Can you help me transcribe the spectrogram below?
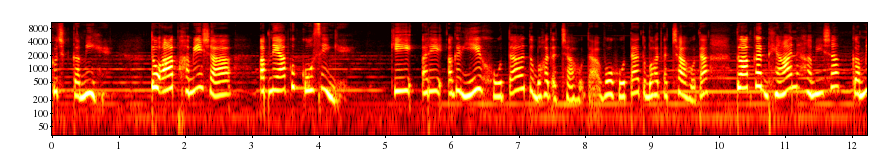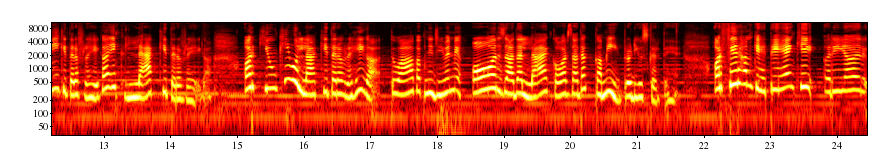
कुछ कमी है। तो आप हमेशा अपने आप को कोसेंगे कि अरे, अगर ये होता तो बहुत अच्छा होता, वो होता तो बहुत अच्छा होता तो आपका ध्यान हमेशा कमी की तरफ़ रहेगा, एक लैक की तरफ़ रहेगा। और क्योंकि वो लैक की तरफ़ रहेगा तो आप अपने जीवन में और ज़्यादा लैक और ज़्यादा कमी प्रोड्यूस करते हैं। और फिर हम कहते हैं कि, अरे यार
